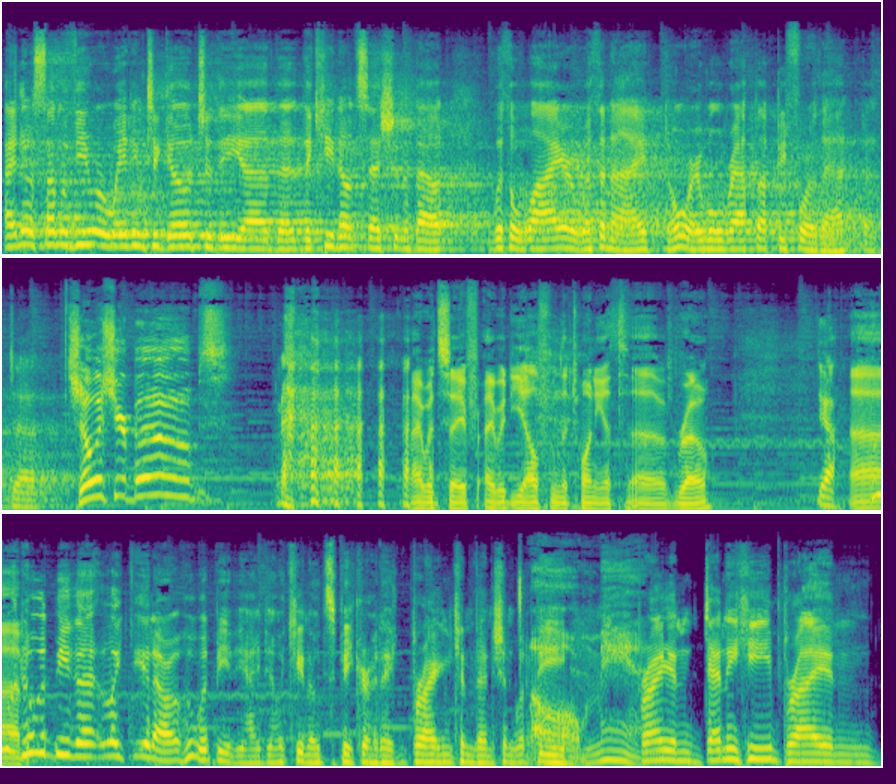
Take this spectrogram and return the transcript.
I know some of you are waiting to go to the, uh, the the keynote session about with a Y or with an I. Don't worry, we'll wrap up before that. But uh, Show us your boobs. I would say. I would yell from the twentieth uh, row. Yeah, who, would, who would be the like you know who would be the ideal keynote speaker at a Brian convention? Would be Oh man. Brian Dennehy, Brian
